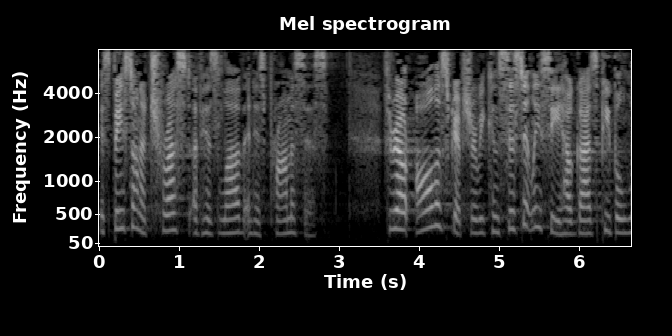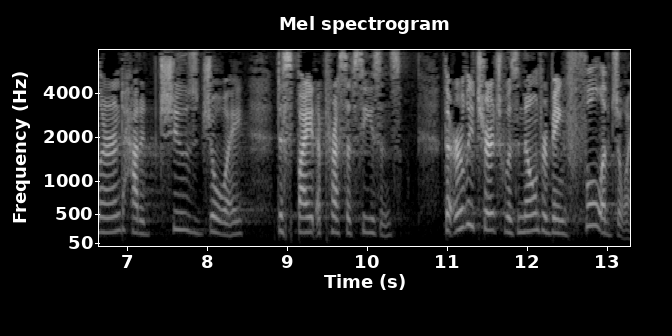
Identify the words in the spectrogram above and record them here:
It's based on a trust of His love and His promises. Throughout all of Scripture, we consistently see how God's people learned how to choose joy despite oppressive seasons. The early church was known for being full of joy,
